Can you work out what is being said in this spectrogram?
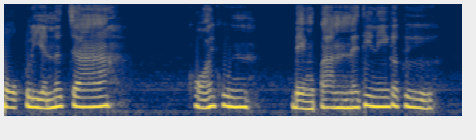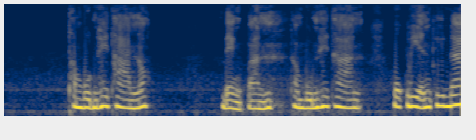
หกเหรียญนนะจ๊ะ ขอให้คุณแบ่งปันในที่นี้ก็คือทำบุญให้ทานเนาะแบ่งปันทำบุญให้ทานหกเหรียญคือได้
